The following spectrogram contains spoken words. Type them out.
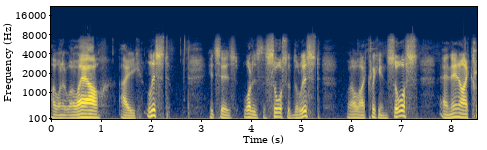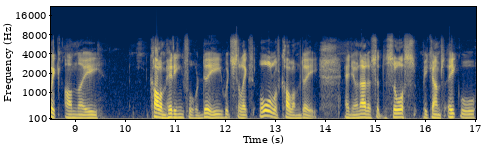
I want to allow a list it says what is the source of the list? Well I click in source and then I click on the column heading for D which selects all of column D. And you'll notice that the source becomes equal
